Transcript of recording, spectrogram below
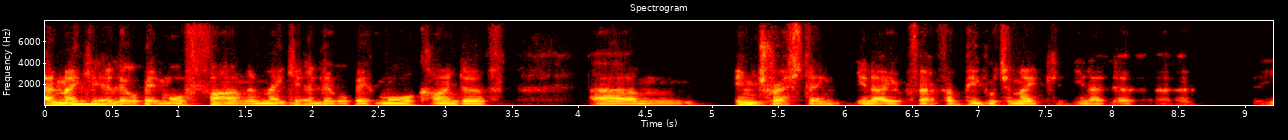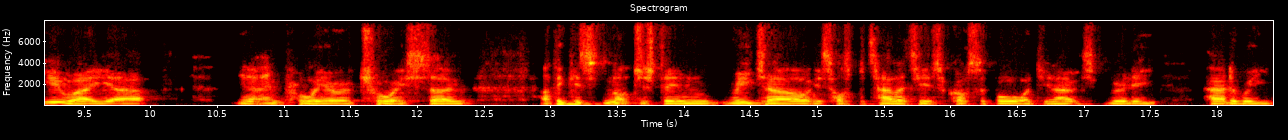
and make it a little bit more fun and make it a little bit more kind of um interesting you know for, for people to make you know a, a, you a uh, you know employer of choice so i think it's not just in retail it's hospitality it's across the board you know it's really how do we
